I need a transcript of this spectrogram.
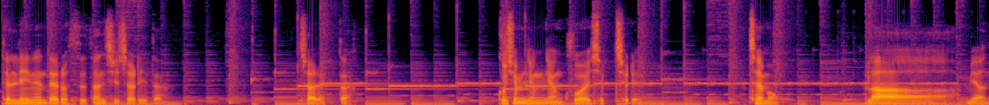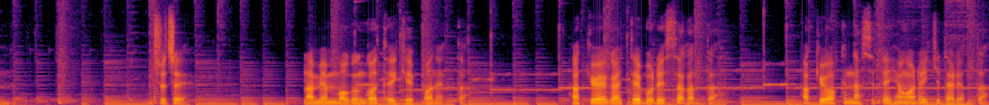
들리는 대로 쓰던 시절이다. 잘했다. 96년 9월 17일 제목 라면 주제 라면 먹은 거 들킬 뻔했다. 학교에 갈 때 물을 싸갔다. 학교가 끝났을 때 형아를 기다렸다.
